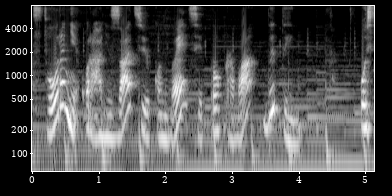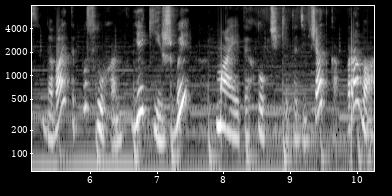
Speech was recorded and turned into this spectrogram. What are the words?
створені Організацією Конвенції про права дитини. Ось давайте послухаємо, які ж ви маєте, хлопчики та дівчатка, права.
